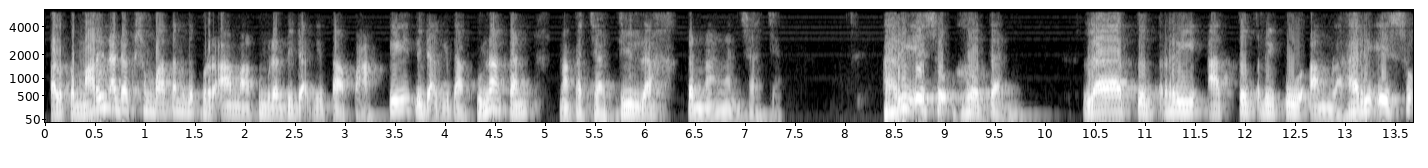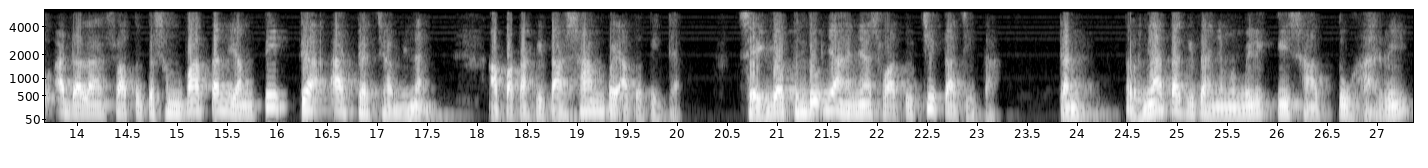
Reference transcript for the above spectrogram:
Kalau kemarin ada kesempatan untuk beramal, kemudian tidak kita pakai, tidak kita gunakan, maka jadilah kenangan saja. Hari esok hodan, la tutri atut riku amla. Hari esok adalah suatu kesempatan yang tidak ada jaminan. Apakah kita sampai atau tidak. Sehingga bentuknya hanya suatu cita-cita. Dan ternyata kita hanya memiliki satu hari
